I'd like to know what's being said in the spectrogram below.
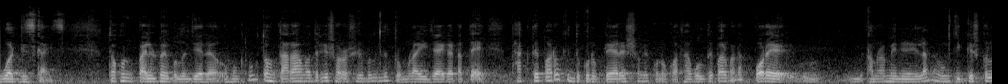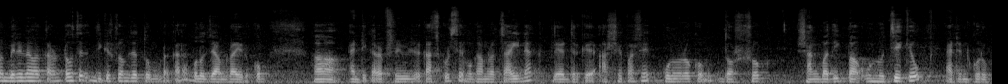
হোয়াট দিস গাইজ তখন পাইলট ভাই বললেন যে, এরা অমুক তমুক। তখন তারা আমাদেরকে সরাসরি বললেন যে, তোমরা এই জায়গাটাতে থাকতে পারো, কিন্তু কোনো প্লেয়ারের সঙ্গে কোনো কথা বলতে পারবে না। পরে আমরা মেনে নিলাম এবং জিজ্ঞেস করলাম, মেনে নেওয়ার কারণটা হচ্ছে, জিজ্ঞেস করলাম যে, তোমরা কারা? বলো যে, আমরা এরকম অ্যান্টি কারাপশন ইউনিটের কাজ করছে এবং আমরা চাই না প্লেয়ারদেরকে আশেপাশে কোনো রকম দর্শক সাংবাদিক বা অন্য যে কেউ অ্যাটেন্ড করুক।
